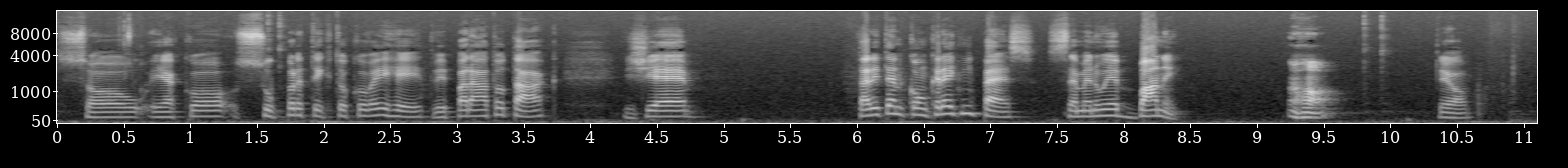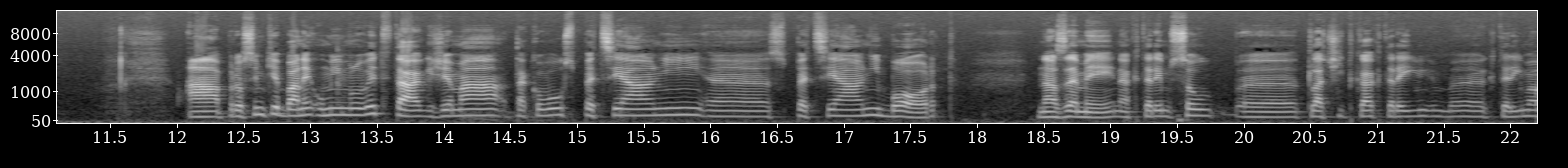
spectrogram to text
jsou jako super TikTokový hit. Vypadá to tak, že tady ten konkrétní pes se jmenuje Bunny. Aha. Jo. A prosím tě, Bunny umí mluvit tak, že má takovou speciální, uh, speciální board na zemi, na kterým jsou uh, tlačítka, který, uh, kterýma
